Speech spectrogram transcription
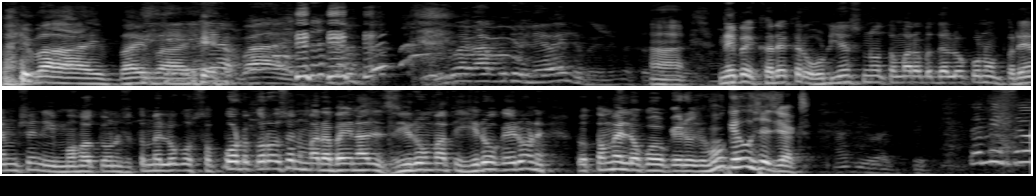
Bye bye bye bye. ભાઈ. લેવાય ને ભાઈ. હા. નહીં ભાઈ ખરેખર ઓડિયન્સનો તમારા બધા લોકોનો પ્રેમ છે ને એ મહત્વનો છે. તમે લોકો સપોર્ટ કરો છો ને મારા ભાઈને આજે ઝીરોમાંથી હીરો કર્યો ને તો તમે લોકો કર્યો છે. હું કેવું છે જેક્સ સાચી વાત છે. તમે છો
